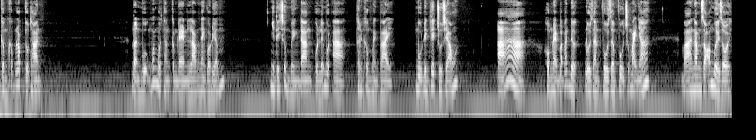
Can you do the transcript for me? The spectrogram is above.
cầm khóc lóc kêu than. Đoạn mụ ngoắc một thằng cầm đèn lao nhanh vào điếm. Nhìn thấy chồng mình đang cuốn lấy một ả, thân không mảnh vải, mụ đến tiết chú chéo. À, hôm nay bà bắt được đôi gian phu dâm phụ chúng mày nhá. Ba năm rõ mười rồi,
